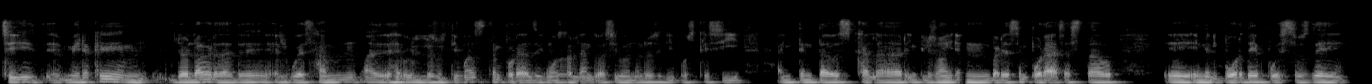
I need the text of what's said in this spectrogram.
Sí, eh, mira que mm, yo la verdad de el West Ham en las últimas temporadas, digamos, hablando, ha sido uno de los equipos que sí ha intentado escalar, incluso en varias temporadas ha estado eh, en el borde de puestos de,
